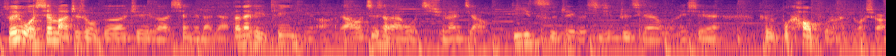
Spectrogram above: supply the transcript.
所以我先把这首歌这个献给大家，大家可以听一听啊。然后接下来我继续来讲第一次这个骑行之前我那些。特别不靠谱的很多事儿。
